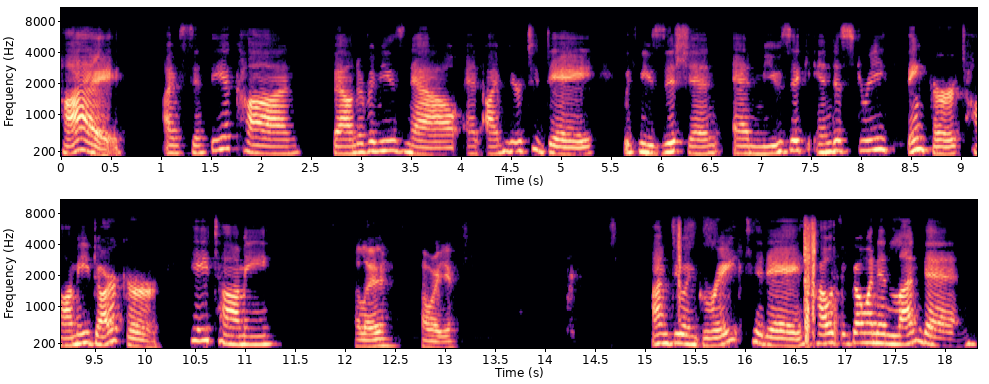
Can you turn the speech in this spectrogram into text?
Hi, I'm Cynthia Kahn, founder of Amuse Now, and I'm here today with musician and music industry thinker Tommy Darker. Hey, Tommy. Hello, how are you? I'm doing great today. How's it going in London?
